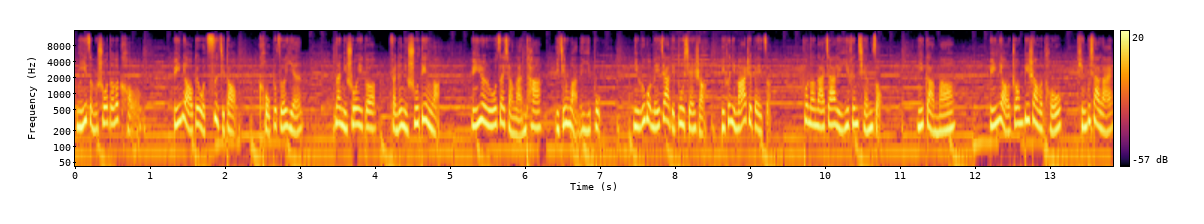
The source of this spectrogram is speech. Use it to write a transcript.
你怎么说得了口？林鸟被我刺激到，口不择言。那你说一个，反正你输定了。林月如再想拦他，已经晚了一步。你如果没嫁给杜先生，你和你妈这辈子不能拿家里一分钱走。你敢吗？林鸟装逼上了头，停不下来，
